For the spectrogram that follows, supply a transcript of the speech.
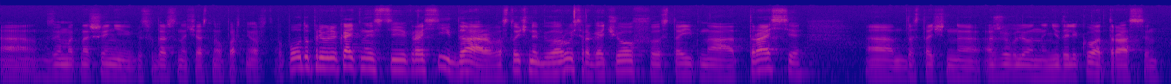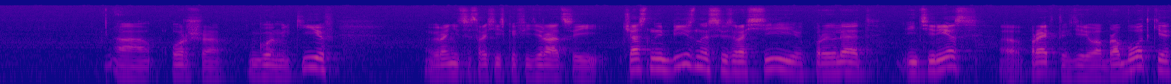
Э, взаимоотношений государственно-частного партнерства. По поводу привлекательности к России, да, Восточная Беларусь, Рогачев стоит на трассе, э, достаточно оживленно, недалеко от трассы э, Орша, Гомель, Киев, границы с Российской Федерацией. Частный бизнес из России проявляет интерес, проекты в деревообработке,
